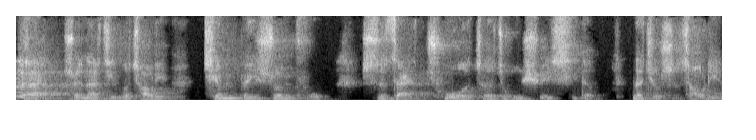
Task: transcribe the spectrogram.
所以呢，经过操练，谦卑顺服是在挫折中学习的，那就是操练。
